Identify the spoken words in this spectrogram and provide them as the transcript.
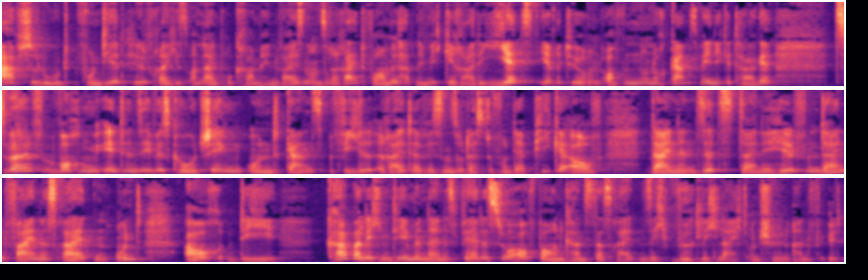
absolut fundiert hilfreiches Online-Programm hinweisen. Unsere Reitformel hat nämlich gerade jetzt ihre Türen offen, nur noch ganz wenige Tage. Zwölf Wochen intensives Coaching und ganz viel Reiterwissen, sodass du von der Pike auf deinen Sitz, deine Hilfen, dein feines Reiten und auch die körperlichen Themen deines Pferdes so aufbauen kannst, dass Reiten sich wirklich leicht und schön anfühlt.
